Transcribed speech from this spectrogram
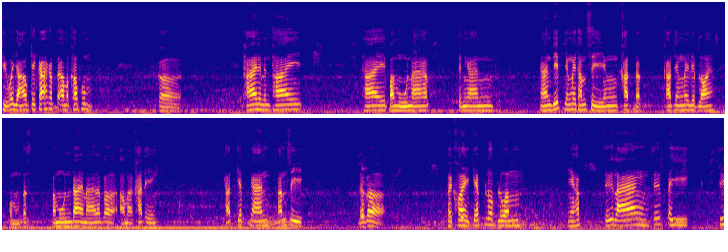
ถือว่ายาวเกะกะครับแต่เอามาเข้าพุ่ม ก็ท้ายเนี่ยเป็นท้าย ทายประมูลมาครับ เป็นงานงานดิฟยังไม่ทำสียังคัดแบบคัดยังไม่เรียบร้อย ผมก็ประมูลได้มาแล้วก็เอามาคัดเอง คัดเก็บงานทำสีแล้วก็ ค่อยๆ เก็บรวบรวมเนี่ยครับ ซื้อล้าง ซื้อปีก ซื้อ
